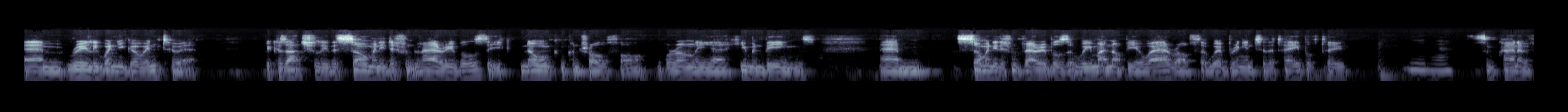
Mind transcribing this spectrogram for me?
um, really, when you go into it, because actually there's so many different variables that you, no one can control for. We're only uh, human beings. Um, so many different variables that we might not be aware of that we're bringing to the table too. Yeah. Some kind of,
